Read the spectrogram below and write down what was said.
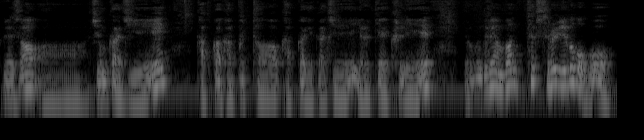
그래서 어, 지금까지 갑과 갑부터 갑과기까지 10개의 클립 여러분들이 한번 텍스트를 읽어보고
